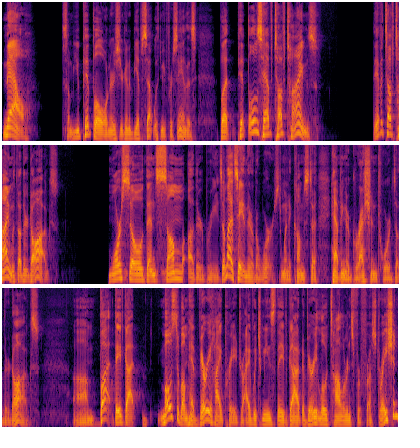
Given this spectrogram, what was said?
Now, some of you pit bull owners, you're going to be upset with me for saying this. But pit bulls have tough times. They have a tough time with other dogs, more so than some other breeds. I'm not saying they're the worst when it comes to having aggression towards other dogs. Um, but they've got most of them have very high prey drive, which means they've got a very low tolerance for frustration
